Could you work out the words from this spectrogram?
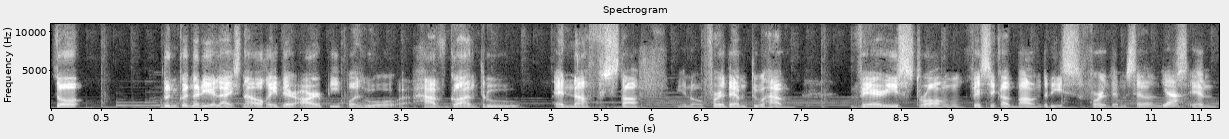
So, dun ko na-realize na, okay, there are people who have gone through enough stuff, you know, for them to have very strong physical boundaries for themselves. Yeah. And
